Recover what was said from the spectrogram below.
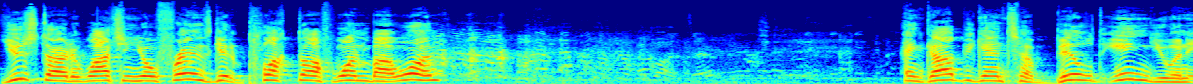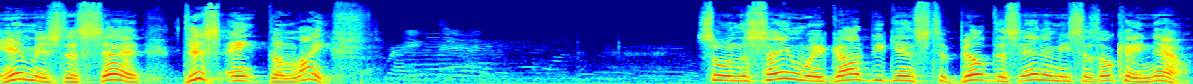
You started watching your friends getting plucked off one by one. And God began to build in you an image that said, This ain't the life. So, in the same way, God begins to build this him. He says, Okay, now,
